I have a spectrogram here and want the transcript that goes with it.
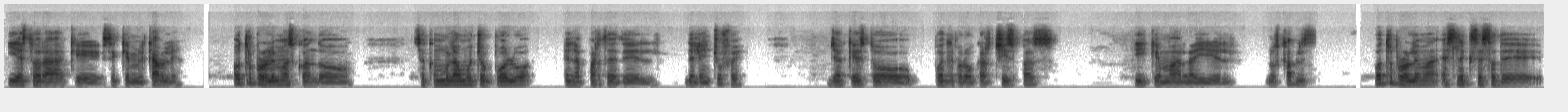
y esto hará que se queme el cable. Otro problema es cuando se acumula mucho polvo en la parte del, enchufe, ya que esto puede provocar chispas y quemar ahí el, los cables. Otro problema es el exceso de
